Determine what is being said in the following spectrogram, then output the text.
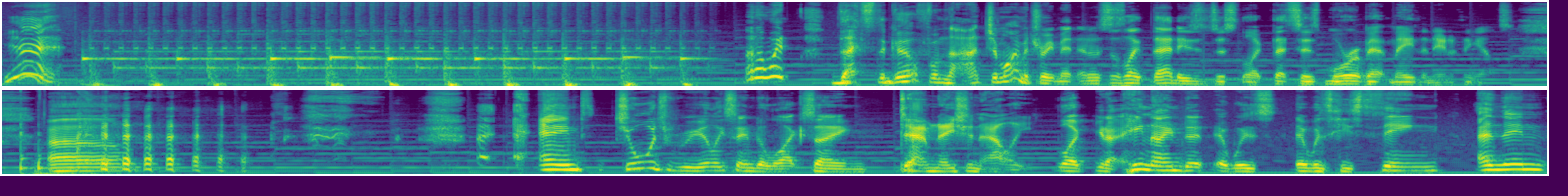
Yeah. And I went, that's the girl from the Aunt Jemima treatment. And it's just like, that is just like, that says more about me than anything else. Um, and George really seemed to like saying Damnation Alley. Like, you know, he named it, it was it was his thing. And then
